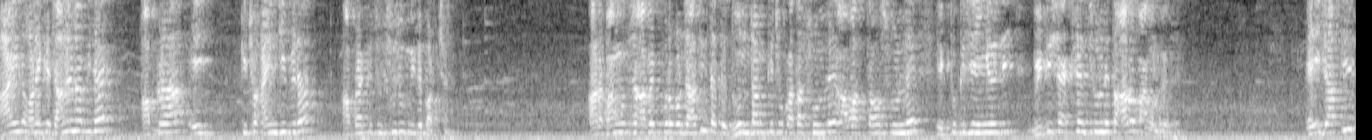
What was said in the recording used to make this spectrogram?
আইন অনেকে জানে না বিধায়, আপনারা এই কিছু আইনজীবীরা, আপনারা কিছু সুযোগ নিতে পারছেন। আর বাংলাদেশের আবেগপ্রবণ জাতি, তাতে ধুমধাম কিছু কথা শুনলে আওয়াজ টাওয়াজ শুনলে, একটু কিছু ইংরেজি, ব্রিটিশ অ্যাকসেন্ট শুনলে তো আরও পাগল হয়ে যায়। এই জাতির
